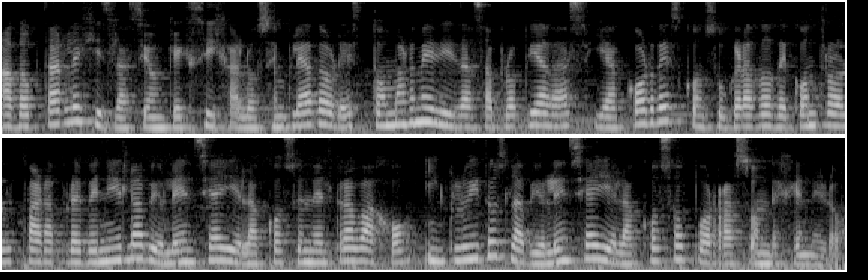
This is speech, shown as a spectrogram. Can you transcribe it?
Adoptar legislación que exija a los empleadores tomar medidas apropiadas y acordes con su grado de control para prevenir la violencia y el acoso en el trabajo, incluidos la violencia y el acoso por razón de género.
